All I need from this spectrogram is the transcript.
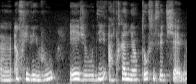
Euh, inscrivez-vous et je vous dis à très bientôt sur cette chaîne.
